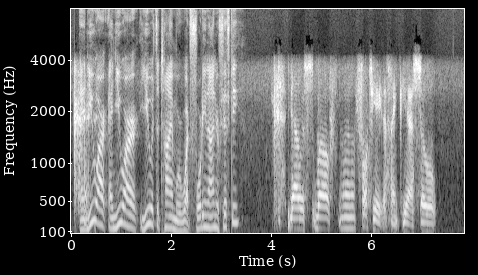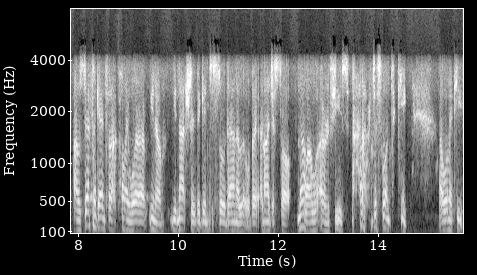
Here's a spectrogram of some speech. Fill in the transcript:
and you are and you are you at the time were what 49 or 50 Yeah, I was well, uh, 48, I think. Yeah, so I was definitely getting to that point where you know you naturally begin to slow down a little bit, and I just thought, no, I, I refuse. I just want to keep. I want to keep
